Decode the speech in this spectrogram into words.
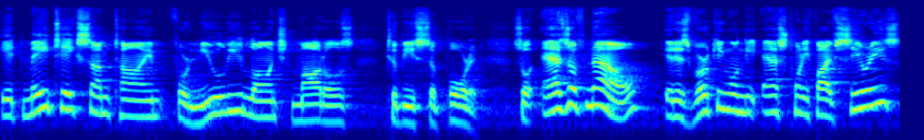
It may take some time for newly launched models to be supported. So as of now, it is working on the S25 series.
